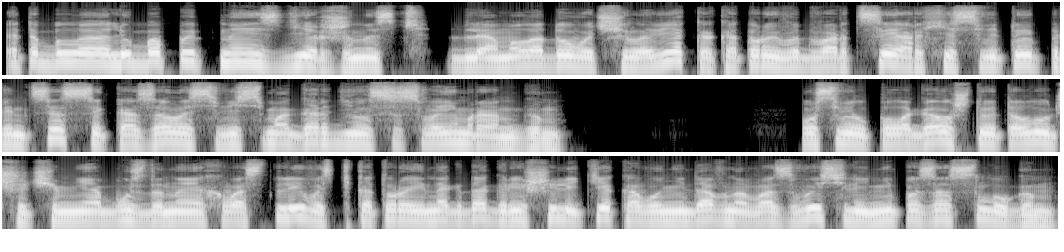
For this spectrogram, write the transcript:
Это была любопытная сдержанность для молодого человека, который во дворце архисвятой принцессы, казалось, весьма гордился своим рангом. Освил полагал, что это лучше, чем необузданная хвастливость, которой иногда грешили те, кого недавно возвысили не по заслугам.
